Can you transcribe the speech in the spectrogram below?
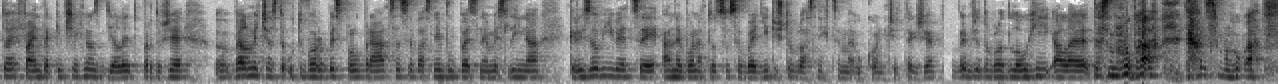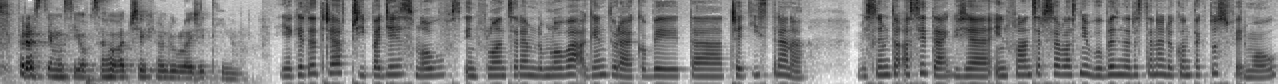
to je fajn taky všechno sdělit, protože eh, velmi často u tvorby spolupráce se vlastně vůbec nemyslí na krizové věci, anebo na to, co se bude dít, když to vlastně chceme ukončit. Takže vím, že to bylo dlouhý, ale ta smlouva, ta smlouva prostě musí obsahovat všechno důležitý. No. Jak je to třeba v případě, že smlouvu s influencerem domlouvá agentura, jako by ta třetí strana? Myslím to asi tak, že influencer se vlastně vůbec nedostane do kontaktu s firmou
